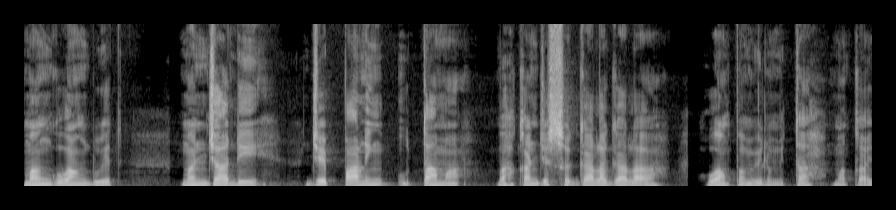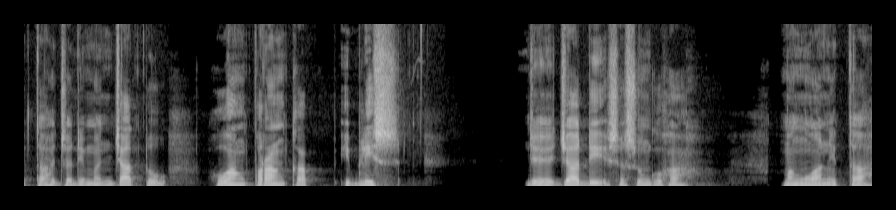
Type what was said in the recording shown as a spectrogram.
mangguang duit menjadi je paling utama bahkan je segala-gala huang pemilu itah maka itah jadi menjatuh huang perangkap iblis. Je jadi sesungguhnya menguan itah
